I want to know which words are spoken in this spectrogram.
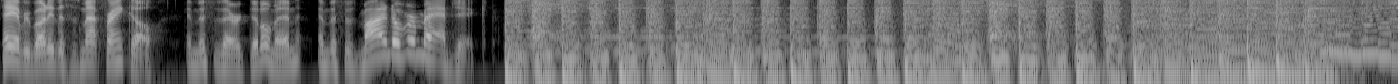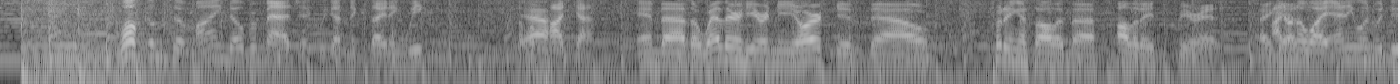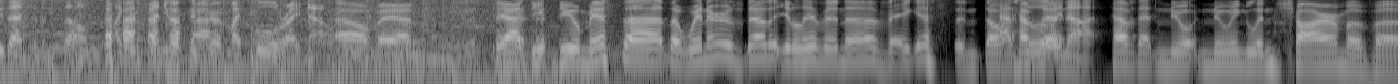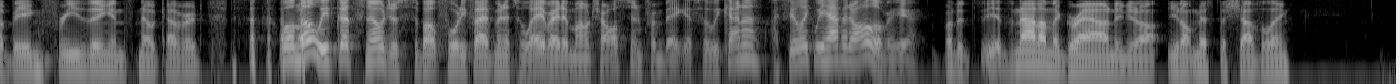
Hey, everybody, this is Mat Franco. And this is Eric Dittelman, and this is Mind Over Magic. Welcome to Mind Over Magic. We got an exciting week of Yeah. a podcast. And uh, the weather here in New York is now putting us all in the holiday spirit. I, I don't know why anyone would do that to themselves. I can send you a picture of my pool right now. Oh, man. Yeah, do you, do you miss uh, the winters now that you live in uh, Vegas and don't Absolutely have that, not. have that New New England charm of uh, being freezing and snow covered? Well, no, we've got snow just about 45 minutes away right at Mount Charleston from Vegas. So we kind of, I feel like we have it all over here. but it's it's not on the ground, and you don't you don't miss the shoveling.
